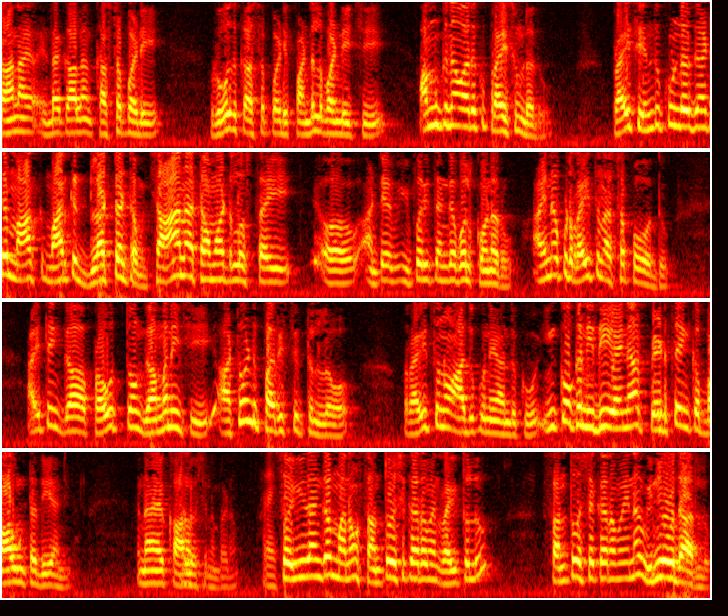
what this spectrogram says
చాలా ఎండాకాలం కష్టపడి రోజు కష్టపడి పంటలు పండించి అమ్ముకునే వరకు ప్రైస్ ఉండదు. ప్రైస్ ఎందుకు ఉండదు అంటే మార్కెట్ గ్లట్ అంటాం. చాలా టమాటాలు వస్తాయి. అంటే విపరీతంగా వాళ్ళు కొనరు. అయినప్పుడు రైతు నష్టపోవద్దు. అయితే గ- ప్రభుత్వం గమనించి అటువంటి పరిస్థితుల్లో రైతును ఆదుకునేందుకు ఇంకొక నిధి అయినా పెడితే ఇంకా బాగుంటది అని నా యొక్క ఆలోచన మేడం. సో ఈ విధంగా మనం సంతోషకరమైన రైతులు సంతోషకరమైన వినియోగదారులు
